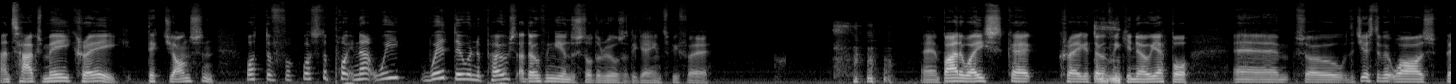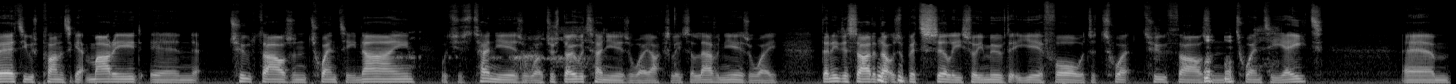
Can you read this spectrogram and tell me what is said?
and tags me, Craig, Dick Johnson. What the fuck? What's the point in that? We we're doing the post. I don't think he understood the rules of the game. To be fair. And by the way, Craig, I don't think you know yet, but um, so the gist of it was Bertie was planning to get married in 2029, which is 10 years away, just over 10 years away, actually. It's 11 years away. Then he decided that was a bit silly, so he moved it a year forward to tw- 2028. Um,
